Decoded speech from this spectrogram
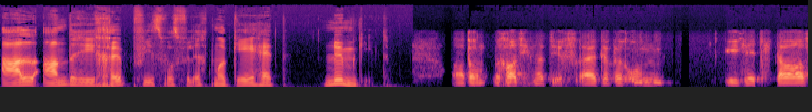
all andere Köpfe, die es vielleicht mal gegeben hat, nicht mehr gibt. Aber man kann sich natürlich fragen, warum ist jetzt das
